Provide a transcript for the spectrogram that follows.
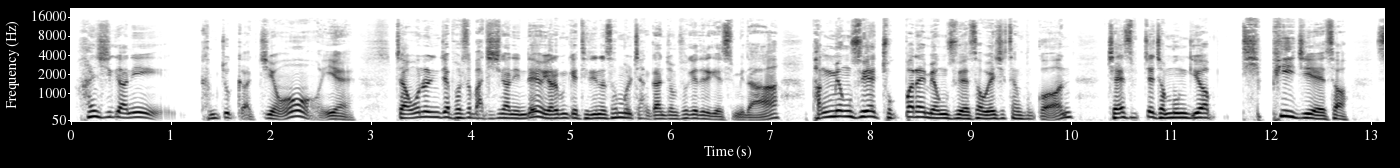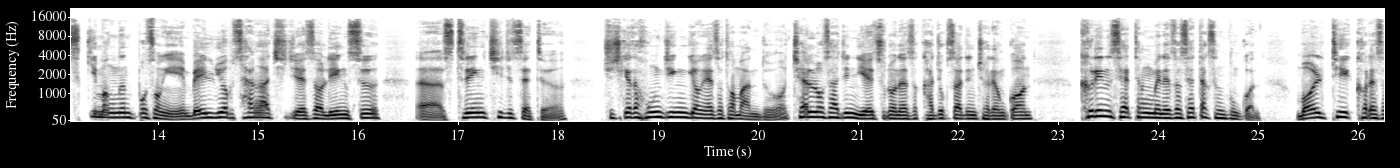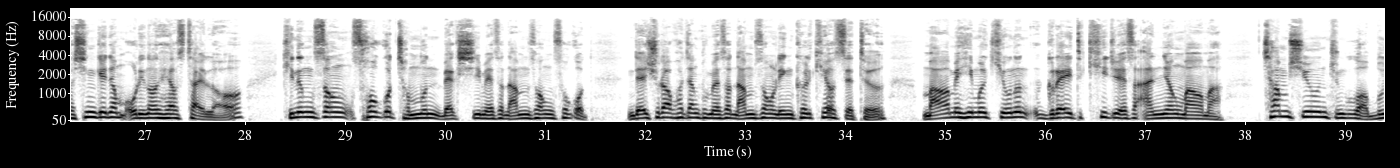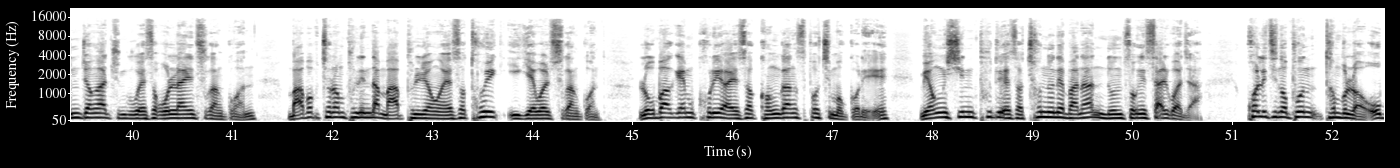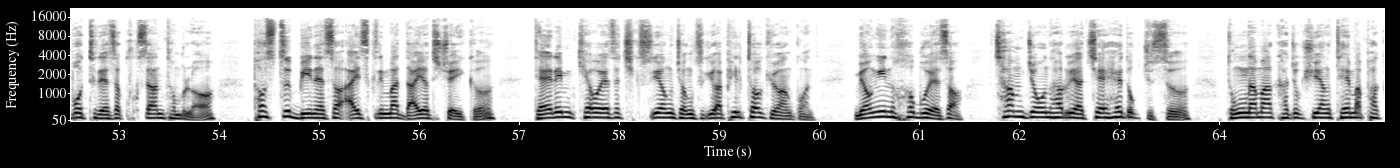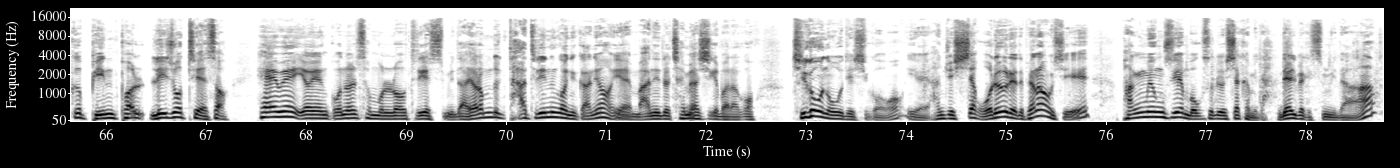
한 시간이 감쪽 같지요. 예. 자, 오늘 이제 벌써 마칠 시간인데요. 여러분께 드리는 선물 잠깐 좀 소개해 드리겠습니다. 박명수의 족발의 명수에서 외식 상품권, 제습제 전문 기업 TPG에서 습기 먹는 뽀송이, 매일유업 상하 치즈에서 링스 어, 스트링 치즈 세트, 주식회사 홍진경에서 더 만두, 첼로 사진 예술원에서 가족 사진 촬영권, 크린 세탁맨에서 세탁 상품권, 멀티컬에서 신개념 올인원 hair styler, 기능성 속옷 전문 맥심에서 남성 속옷, 내슈라 화장품에서 남성 wrinkle care 세트, 마음의 힘을 키우는 그레이트 키즈에서 안녕 마음아, 참 쉬운 중국어 문정아 중국어에서 온라인 수강권, 마법처럼 풀린다 마풀 영어에서 토익 2개월 수강권, 로바겜 코리아에서 건강 스포츠 목걸이, 명신 푸드에서 첫눈에 반한 눈송이 쌀과자, quality 높은 텀블러 오보틀에서 국산 텀블러, 퍼스트 빈에서 아이스크림 맛 다이어트 쉐이크, 데림 케어에서 직수형 정수기와 필터 교환권, 명인 허브에서 참 좋은 하루 야채 해독 주스, 동남아 가족 휴양 테마파크 빈펄 리조트에서 해외 여행권을 선물로 드리겠습니다. 여러분들 다 드리는 거니까요. 예, 많이들 참여하시기 바라고 즐거운 오후 되시고 예, 한 주의 시작 월요일에도 변함없이 박명수의 목소리로 시작합니다. 내일 뵙겠습니다.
